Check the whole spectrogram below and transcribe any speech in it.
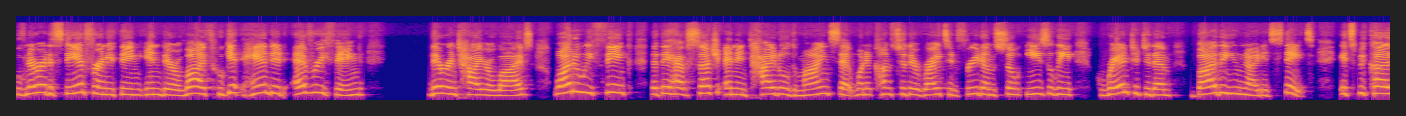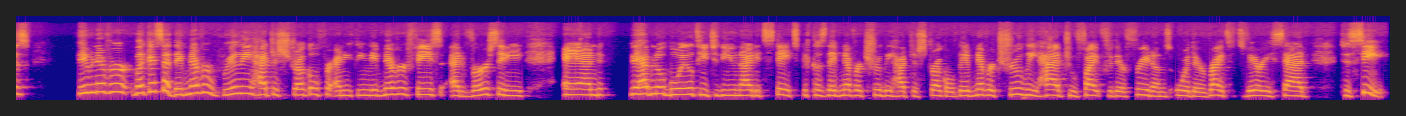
who've never had to stand for anything in their life, who get handed everything their entire lives? Why do we think that they have such an entitled mindset when it comes to their rights and freedoms so easily granted to them by the United States? It's because they've never, like I said, they've never really had to struggle for anything. They've never faced adversity and they have no loyalty to the United States because they've never truly had to struggle. They've never truly had to fight for their freedoms or their rights. It's very sad to see.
